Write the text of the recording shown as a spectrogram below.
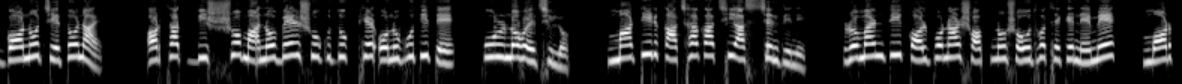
গণচেতনায়, অর্থাৎ বিশ্ব মানবের সুখ দুঃখের অনুভূতিতে পূর্ণ হয়েছিল। মাটির কাছাকাছি আসছেন তিনি। রোমান্টিক কল্পনার স্বপ্ন সৌধ থেকে নেমে মর্ত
